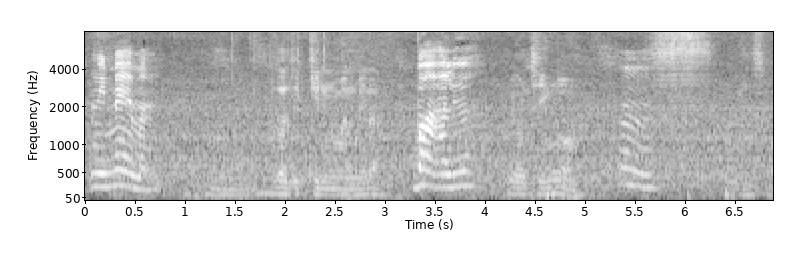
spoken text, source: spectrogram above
อันนี้แม่มัน อืมเราจะกินมันไหมล่ะบาหรือโยนทิ้งเหรออืมไม่สอ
